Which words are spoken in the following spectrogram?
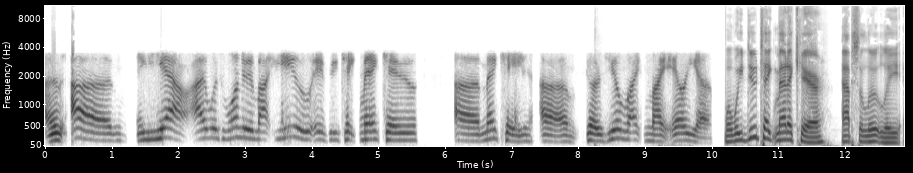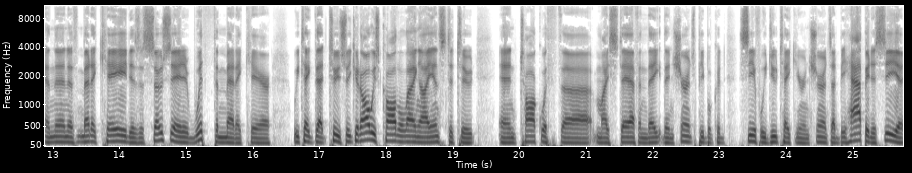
And uh, yeah, I was wondering about you if you take Medicare, uh, Medicaid, because you're right in my area. Well, we do take Medicare, absolutely, and then if Medicaid is associated with the Medicare, we take that too. So you could always call the Lang Eye Institute and talk with uh, my staff, and they the insurance people could see if we do take your insurance. I'd be happy to see you.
